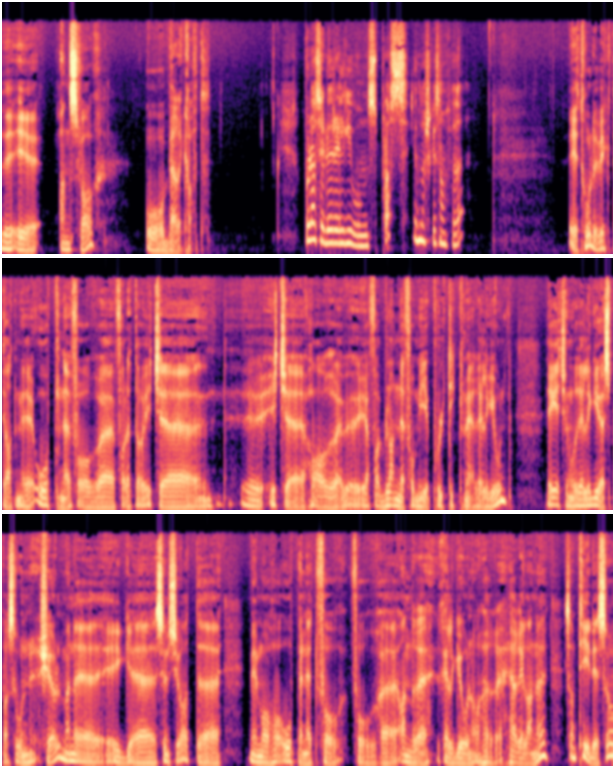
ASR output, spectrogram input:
det er ansvar og bærekraft. Hvordan ser du religionens plass i det norske samfunnet? Jeg tror det er viktig at vi er åpne for, for dette, og ikke, ikke har, iallfall blander for mye politikk med religion. Jeg er ikke noen religiøs person sjøl, men jeg eh, syns jo at eh, vi må ha åpenhet for, for eh, andre religioner her, her, i landet. Samtidig så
